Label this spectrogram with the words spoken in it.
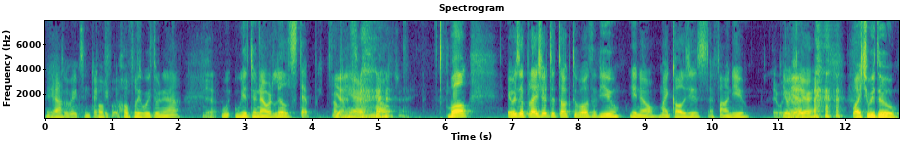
Yeah, the way it's intended. Ho- hopefully, we're doing a yeah. we, are doing our little step from yes. here. You know? well, it was a pleasure to talk to both of you. You know, mycologists, I found you. You're go. here. what should we do?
